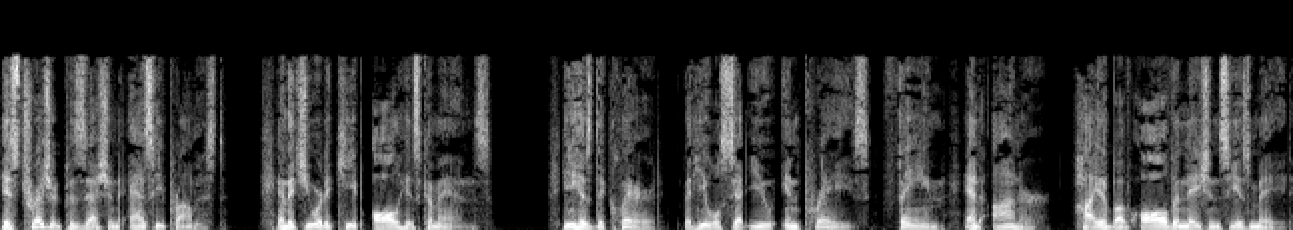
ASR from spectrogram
his treasured possession as he promised and that you are to keep all his commands. He has declared that he will set you in praise fame and honor high above all the nations he has made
